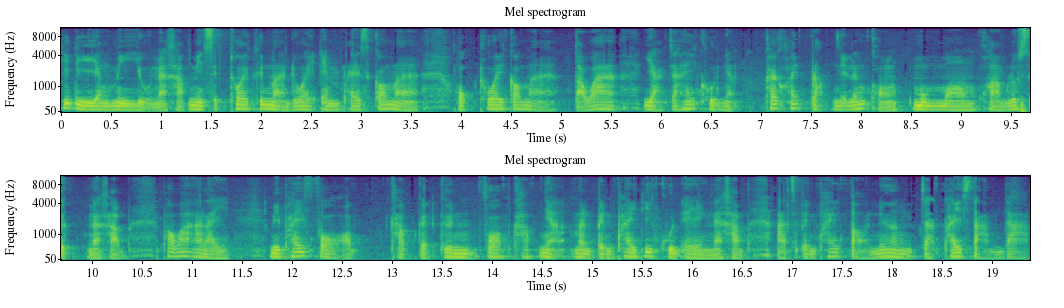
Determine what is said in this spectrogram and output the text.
ที่ดียังมีอยู่นะครับ มี 10 ถ้วยขึ้นมาด้วย Empress ก็มา 6 ถ้วยก็มา แต่ว่าอยากจะให้คุณเนี่ยค่อยๆ ปรับในเรื่องของมุมมองความรู้สึกนะครับ เพราะว่าอะไรมีไพ่ Four of ครับเกิดขึ้น Four of Cup เนี่ยมันเป็นไพ่ที่คุณเองนะครับ อาจจะเป็นไพ่ต่อเนื่องจากไพ่สามดาบ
